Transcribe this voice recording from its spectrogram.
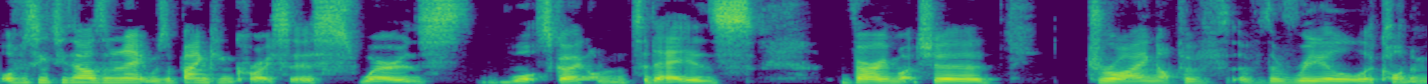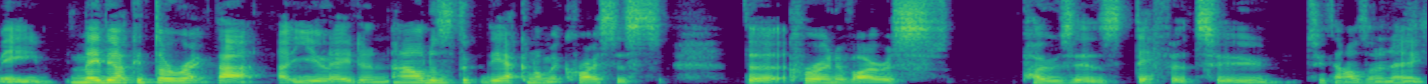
Obviously, 2008 was a banking crisis, whereas what's going on today is very much a drying up of, of the real economy. Maybe I could direct that at you, Aidan. How does the, the economic crisis that coronavirus poses differ to 2008?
